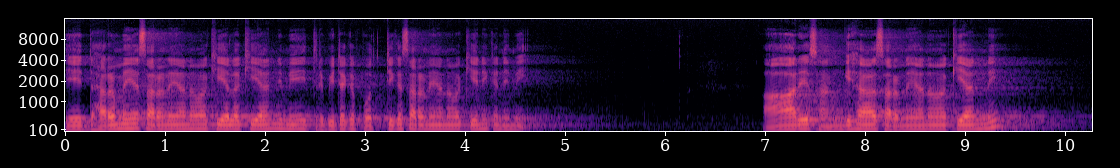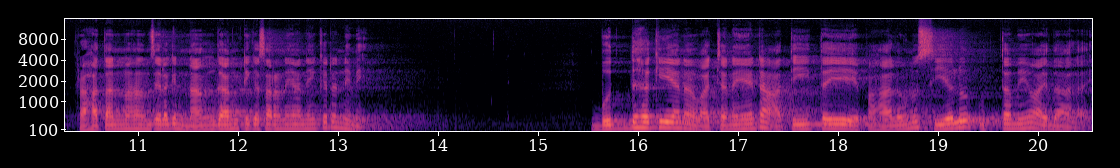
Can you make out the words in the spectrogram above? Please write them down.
ඒ ධර්මය සරණ යනවා කියලා කියන්නේ මේ ත්‍රිපිටක පොත් ටික සරණ යනවා කියන එක නෙමෙයි. ආර්ය සංඝයා සරණ යනවා කියන්නේ රහතන් වහන්සේලාගේ නංගන් ටික සරණ යන එකට නෙමෙයි. බුද්ධ කියන වචනයට අතීතයේ පහළ වුණු සියලු උත්තමයෝ අයදාලයි.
